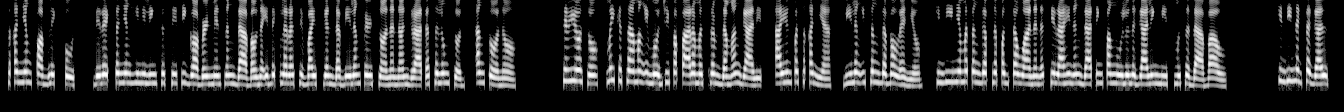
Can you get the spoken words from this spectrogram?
sa kanyang public post, direkta niyang hiniling sa city government ng Davao na ideklara si Vice Ganda bilang persona non grata sa lungsod, ang tono. Seryoso, may kasamang emoji pa para mas ramdam ang galit. Ayon pa sa kanya, bilang isang Davaoenyo, hindi niya matanggap na pagtawanan at tirahin ang dating Pangulo na galing mismo sa Davao. Hindi nagtagal,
